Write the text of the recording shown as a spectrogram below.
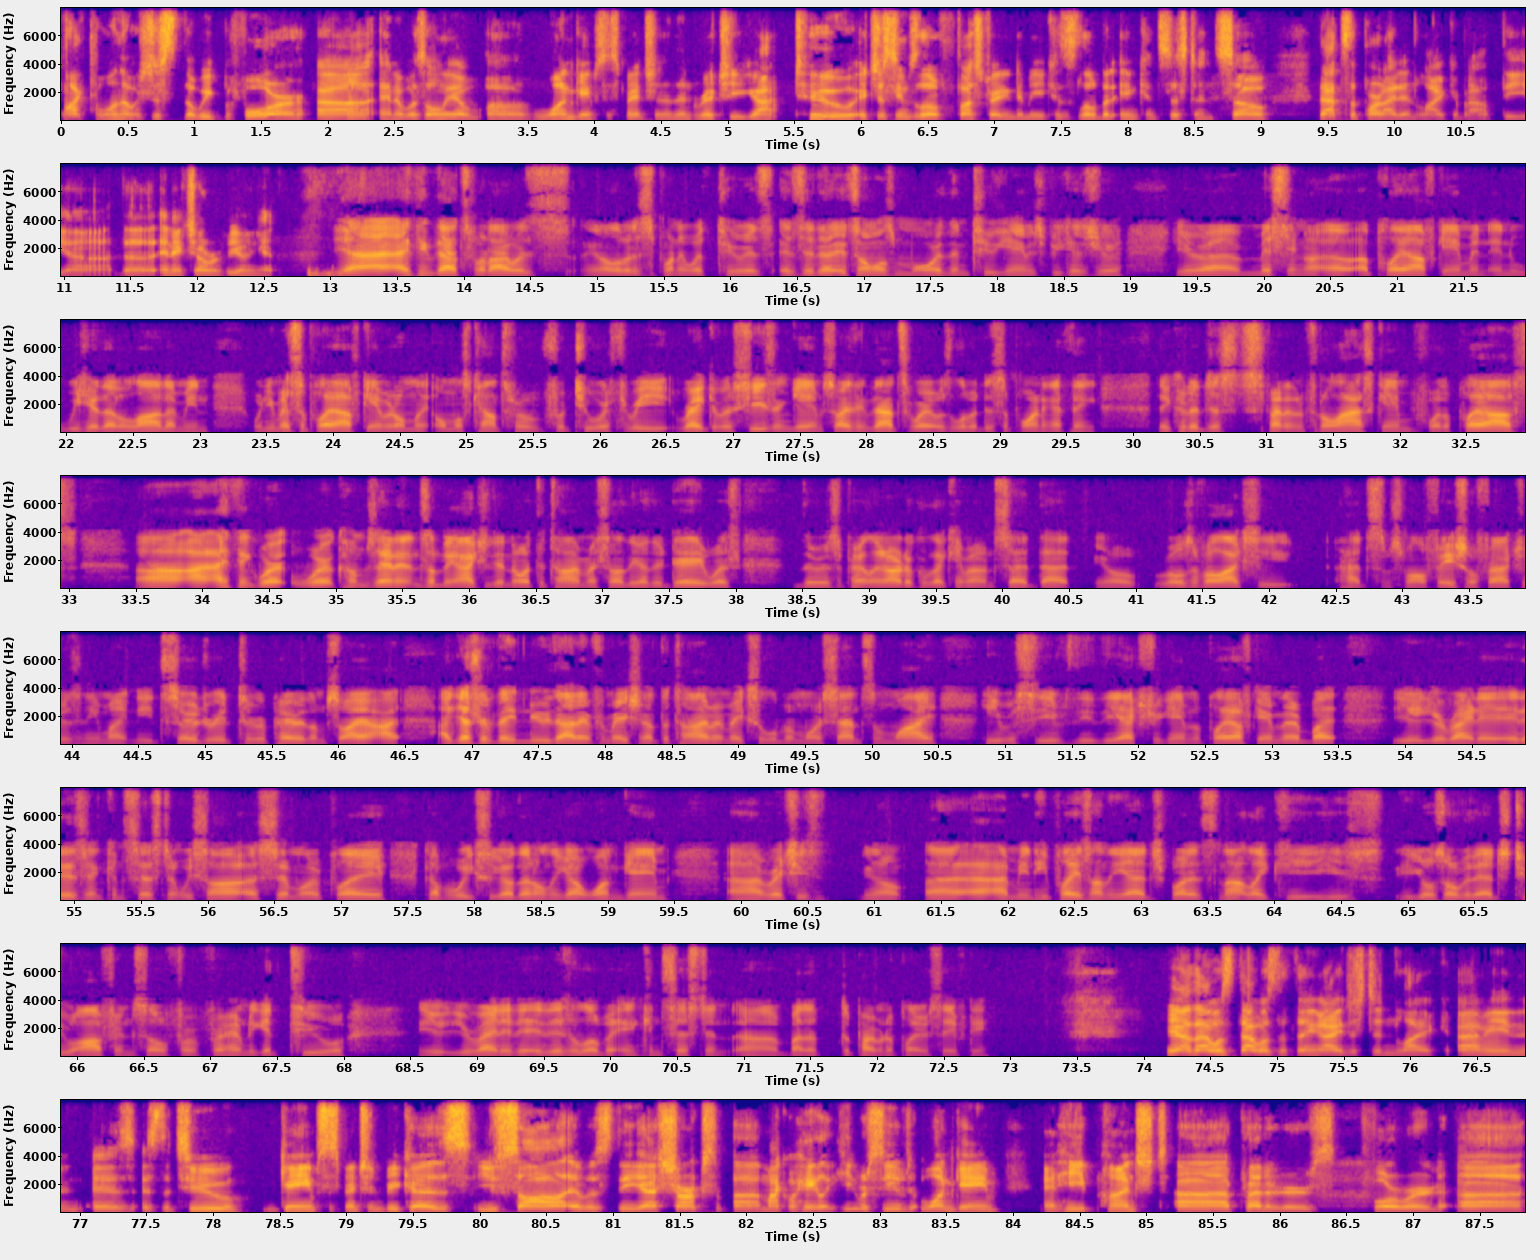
like the one that was just the week before, uh, and it was only a, a, one game suspension, and then Ritchie got two. It just seems a little frustrating to me because it's a little bit inconsistent. So that's the part I didn't like about the uh, the NHL reviewing it. Yeah, I think that's what I was you know a little bit disappointed with too. Is is it it's almost more than two games because you're you're uh, missing a, a playoff game, and, and we hear that a lot. I mean, when you miss a playoff game, it only almost counts for for two or three regular season games. So I think that's where it was a little bit disappointing. I think they could have just spent it for the last game before the playoffs. Uh, I, I think where where it comes in, and something I actually didn't know at the time, I saw the other day was there was apparently an article that came out and said that you know Rozsival actually had some small facial fractures and he might need surgery to repair them. So I, I, I guess if they knew that information at the time, it makes a little bit more sense on why he received the, the extra game, the playoff game there. But you, are right, it, it is inconsistent. We saw a similar play a couple weeks ago that only got one game. Uh, Ritchie's, you know, uh, I mean, he plays on the edge, but it's not like he, he's he goes over the edge too often. So for, for him to get two, you're right. It, it is a little bit inconsistent uh, by the Department of Player Safety. Yeah, that was that was the thing I just didn't like. I mean, is is the two game suspension because you saw it was the uh, Sharks. Uh, Micheal Haley he received one game and he punched uh, Predators forward. Uh,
